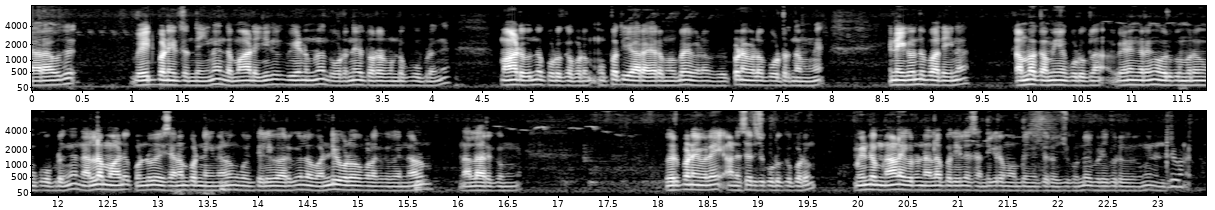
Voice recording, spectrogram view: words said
யாராவது வெயிட் பண்ணிட்டு இருந்தீங்கன்னா இந்த மாடு இது வேணும்னா அது உடனே தொடர்பு கொண்டு கூப்பிடுங்க. மாடு வந்து கொடுக்கப்படும். முப்பத்தி ஆறாயிரம் ரூபாய் விலை விற்பனை விலை போட்டிருந்தோமுங்க இன்றைக்கி வந்து பார்த்திங்கன்னா ரொம்ப கம்மியாக கொடுக்கலாம். வேணுங்கிறவங்க விருப்பம் கூப்பிடுங்க. நல்ல மாடு கொண்டு போய் சினம் பண்ணிங்கனாலும் கொஞ்சம் தெளிவாக இருக்கும். இல்லை வண்டி உழவு பழக்கம் வேணாலும் நல்லா இருக்குங்க. விற்பனை விலை அனுசரித்து கொடுக்கப்படும். மீண்டும் நாளை ஒரு நல்ல பதிவில் சந்திக்கிறோம் அப்படிங்கிறத தெரிவித்துக்கொண்டு விடைபெறுவதுமே நன்றி வணக்கம்.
